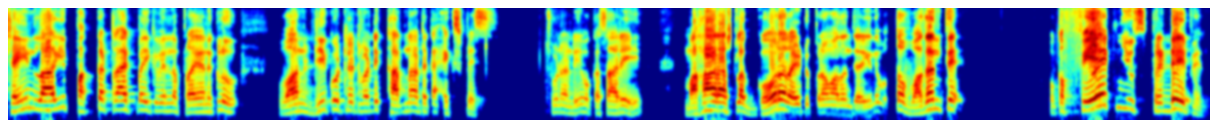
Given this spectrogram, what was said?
చైన్ లాగి పక్క ట్రాక్ పైకి వెళ్ళిన ప్రయాణికులు వారిని ఢీకొట్టినటువంటి కర్ణాటక ఎక్స్ప్రెస్. చూడండి ఒకసారి మహారాష్ట్రలో ఘోర రైలు ప్రమాదం జరిగింది. ఉత్త వదంతే. ఒక ఫేక్ న్యూస్ స్ప్రెడ్ అయిపోయింది.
